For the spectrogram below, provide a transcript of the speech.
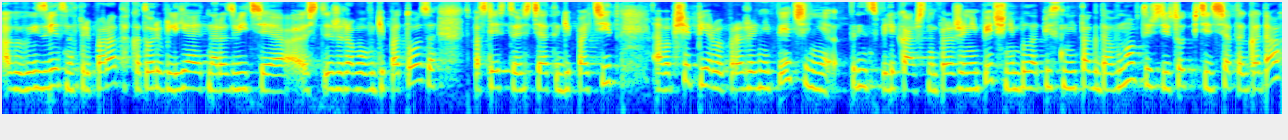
известных препаратах, которые влияют на развитие э, жирового гепатоза с последствием стеатогепатит. А вообще первое поражение печени, в принципе лекарственное поражение печени было описано не так давно, в 1950-х годах,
